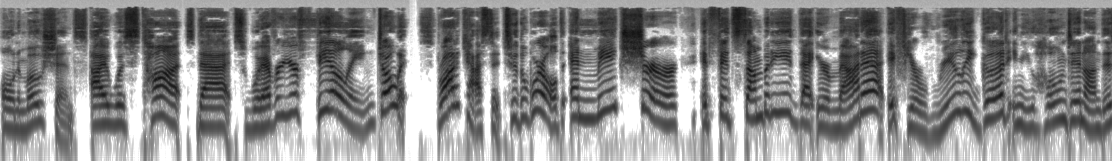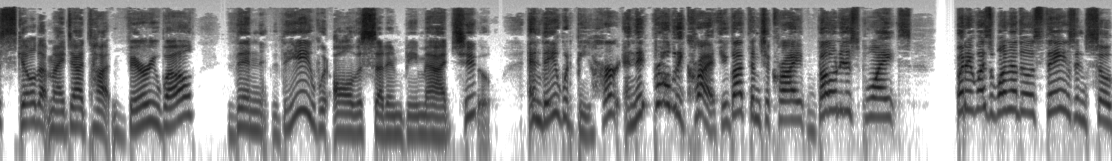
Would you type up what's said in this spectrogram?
own emotions. I was taught that whatever you're feeling, show it, broadcast it to the world and make sure it fits somebody that you're mad at. If you're really good and you honed in on this skill that my dad taught very well, then they would all of a sudden be mad too. And they would be hurt and they'd probably cry. If you got them to cry, bonus points. But it was one of those things. And so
